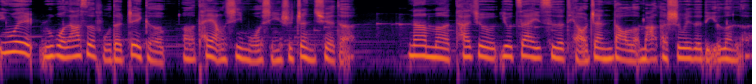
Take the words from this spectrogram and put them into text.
因为如果拉瑟福的这个呃太阳系模型是正确的，那么他就又再一次的挑战到了马克思韦的理论了。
